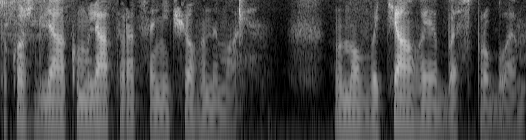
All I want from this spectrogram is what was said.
також для акумулятора це нічого немає. Воно витягує без проблем.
